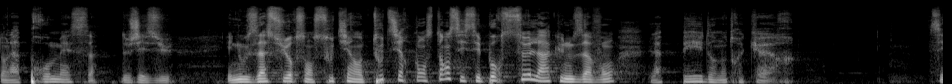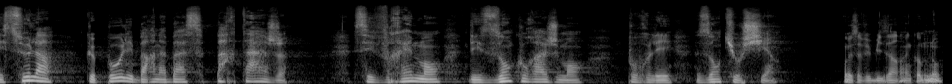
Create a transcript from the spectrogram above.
dans la promesse de Jésus et nous assure son soutien en toutes circonstances, et c'est pour cela que nous avons la paix dans notre cœur. C'est cela que Paul et Barnabas partagent. C'est vraiment des encouragements pour les Antiochiens. Oh, ça fait bizarre hein, comme nom.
